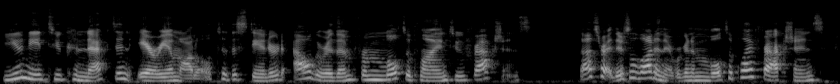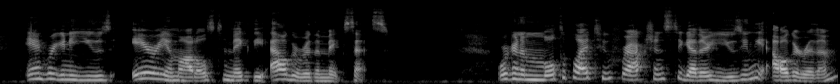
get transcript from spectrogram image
you need to connect an area model to the standard algorithm for multiplying two fractions. That's right, there's a lot in there. We're going to multiply fractions and we're going to use area models to make the algorithm make sense. We're going to multiply two fractions together using the algorithm.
